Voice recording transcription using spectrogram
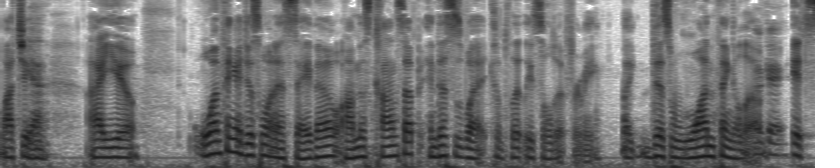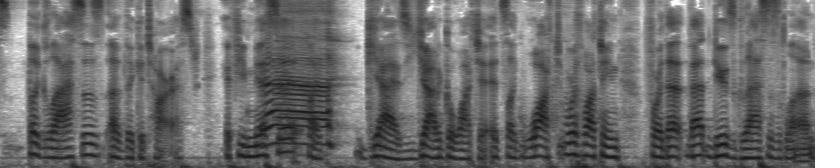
watching Yeah. IU. One thing I just want to say though on this concept, and this is what completely sold it for me. Like this one thing alone. Okay. It's the glasses of the guitarist. If you miss Ah! it, like guys, you gotta go watch it. It's like watch worth watching for that that dude's glasses alone.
